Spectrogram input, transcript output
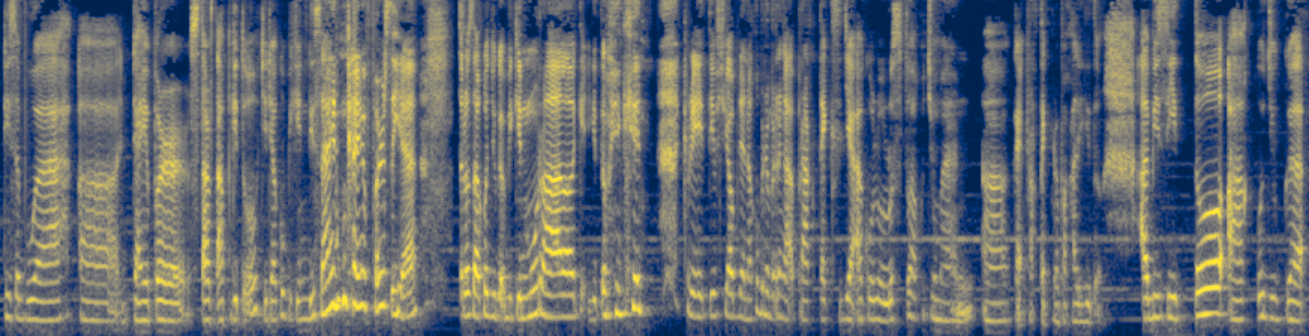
di sebuah uh, diaper startup gitu. Jadi aku bikin desain diapers ya terus aku juga bikin mural kayak gitu bikin creative shop. Dan aku bener-bener nggak praktek sejak aku lulus tuh aku cuman uh, kayak praktek berapa kali gitu. Abis itu aku juga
